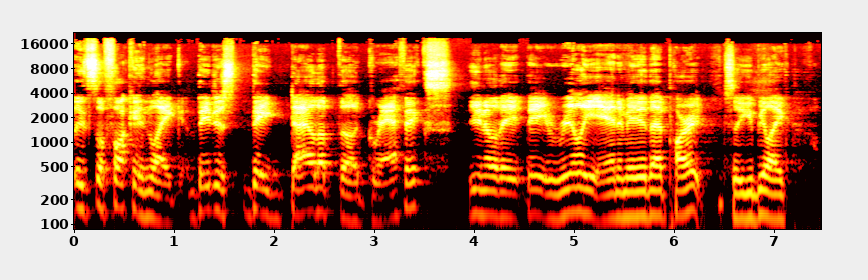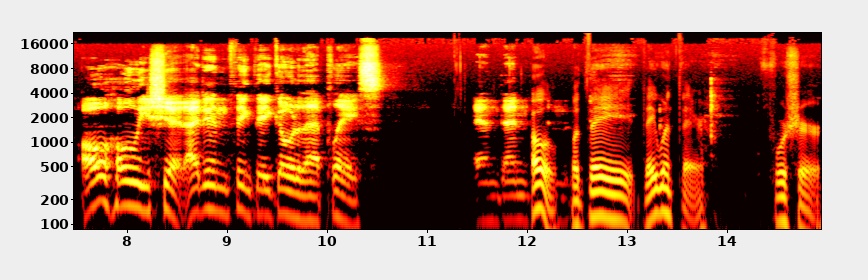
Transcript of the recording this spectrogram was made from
it's the fucking like they just they dialed up the graphics. You know, they they really animated that part, so you'd be like, oh holy shit, I didn't think they'd go to that place. And then Oh, but they they went there, for sure.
